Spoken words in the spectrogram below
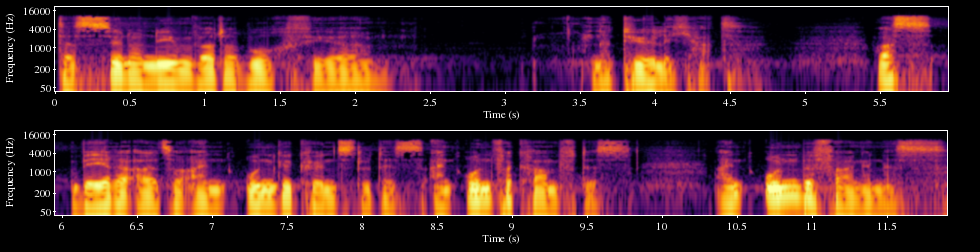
das Synonymwörterbuch für natürlich hat. Was wäre also ein ungekünsteltes, ein unverkrampftes, ein unbefangenes,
